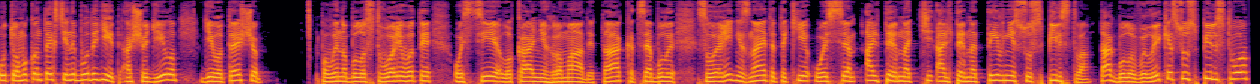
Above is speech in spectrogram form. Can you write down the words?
у тому контексті не буде діяти. А що діло? Діло те, що. Повинно було створювати ось ці локальні громади. Так, це були своєрідні, знаєте, такі ось альтернати... альтернативні суспільства. Так, було велике суспільство.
